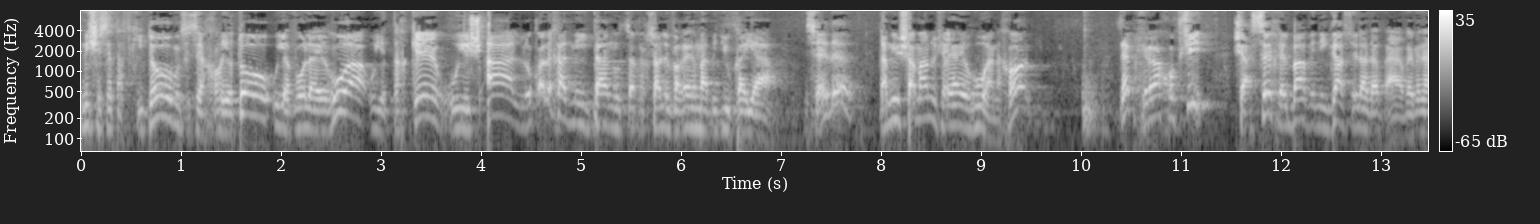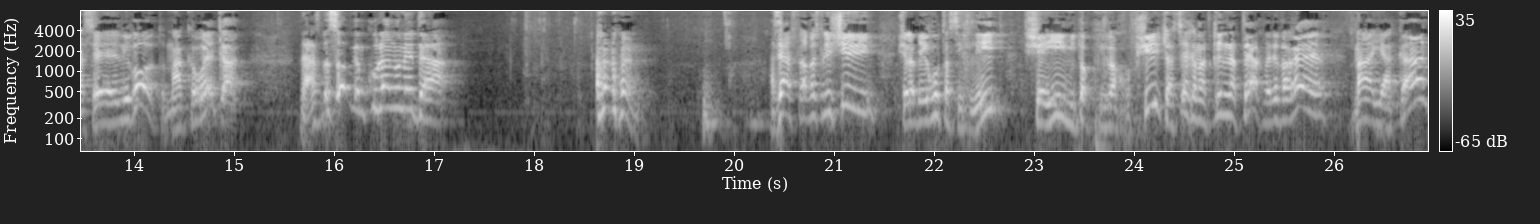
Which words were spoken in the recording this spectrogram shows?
מי שזה תפקידו, מי שזה אחריותו, הוא יבוא לאירוע, הוא יתחקר, הוא ישאל, לא כל אחד מאיתנו צריך עכשיו לברר מה בדיוק היה, בסדר? גם אם שמענו שהיה אירוע, נכון? זה בחירה חופשית, שהשכל בא וניגש אל הדבר ומנסה לראות מה קורה כאן, ואז בסוף גם כולנו נדע. אז זה השלב השלישי של הבהירות השכלית, שהיא מתוך בחירה חופשית, שהשכל מתחיל לנתח ולברר מה היה כאן,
